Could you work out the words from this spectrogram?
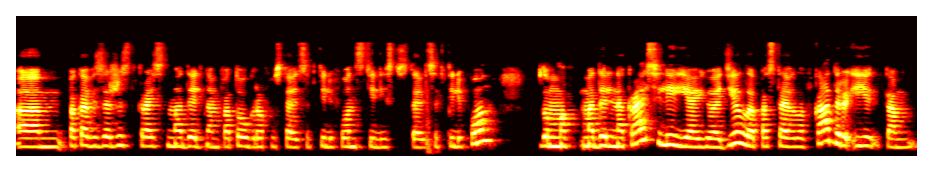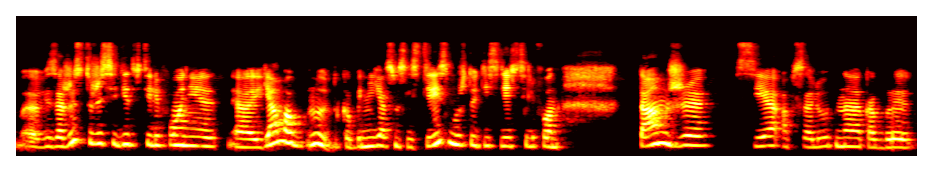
пока визажист красит модель, там фотограф ставится в телефон, стилист ставится в телефон. Потом модель накрасили, я ее одела, поставила в кадр, и там э, визажист уже сидит в телефоне. Э, я могу, ну, как бы не я, в смысле, стилист может уйти сидеть в телефон. Там же все абсолютно как бы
